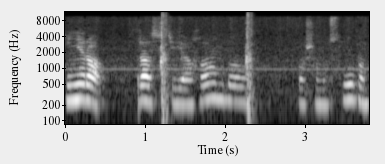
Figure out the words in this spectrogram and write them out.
Генерал. Здравствуйте, я Гамбл. Вашим услугам.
